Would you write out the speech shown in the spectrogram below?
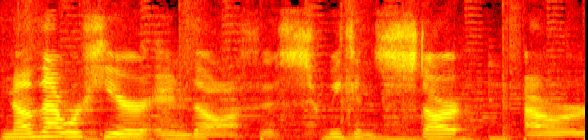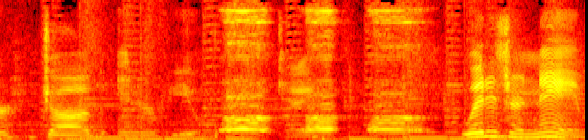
Now that we're here in the office, we can start our job interview. Uh, Okay. uh, uh, What is your name?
